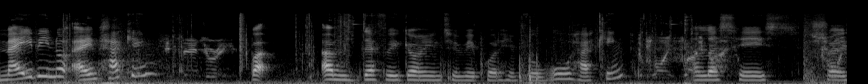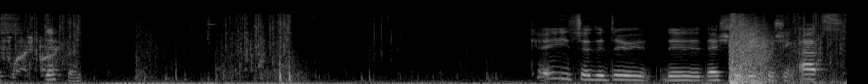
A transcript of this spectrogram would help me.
Maybe not aim hacking, but I'm definitely going to report him for wall hacking unless he shows different. Okay, so the dude, the, they should be pushing apps.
